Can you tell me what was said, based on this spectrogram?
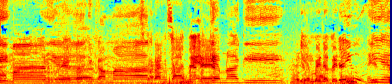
kamar, Iya, ya kan? di kamar. Sekarang saatnya main game lagi. Yang beda-beda yuk. Iya.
